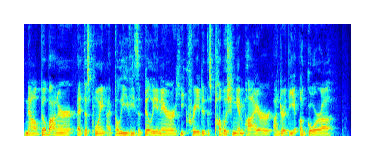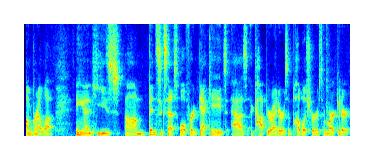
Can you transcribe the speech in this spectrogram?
Now, Bill Bonner, at this point, I believe he's a billionaire. He created this publishing empire under the Agora umbrella, and he's um, been successful for decades as a copywriter, as a publisher, as a marketer,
